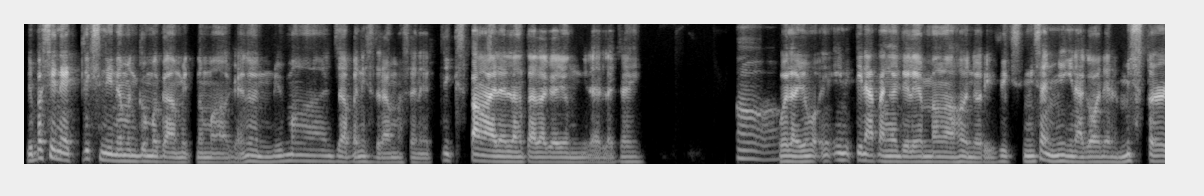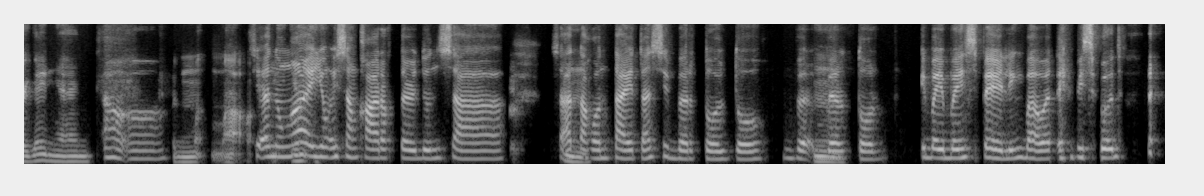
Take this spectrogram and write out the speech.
'di ba si Netflix hindi naman gumagamit ng mga ganun. Yung mga Japanese drama sa Netflix pangalan lang talaga yung nilalagay. Oo. Wala yung in, tinatanggal nila yung mga honorifics. Minsan may ginagawa nila Mr. ganyan. Oo. Ma, ma, si ano nga yung, yung isang character dun sa sa Attack mm. on Titan, si Bertoldo. Ber- mm. Bertold. Iba-iba yung spelling bawat episode.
